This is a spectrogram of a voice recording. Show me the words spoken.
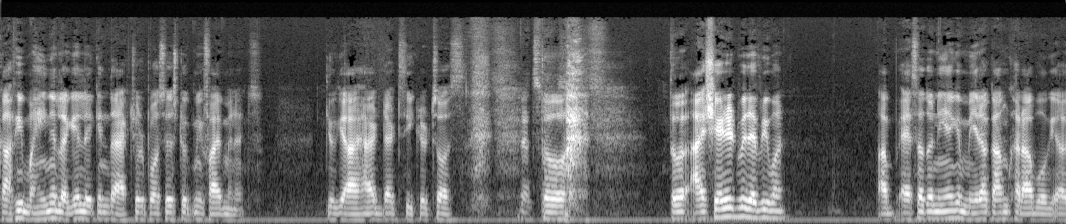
काफ़ी महीने लगे लेकिन the actual process took me five minutes क्योंकि I had that secret sauce तो तो I share it with everyone अब ऐसा तो नहीं है कि मेरा काम खराब हो गया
